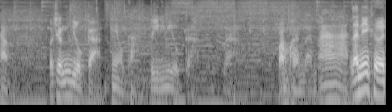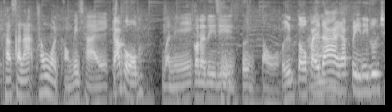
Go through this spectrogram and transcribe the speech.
ครับเพราะฉะนั้นมีโอกาสมีโอกาสปีนี้มีโอกาสนะประมาณนั้นอ่าและนี่คือทัศนะทั้งหมดของพี่ชัยครับผม วันนี้กรณีนี้ทีมปืนโตปืนโตไปได้ครับ ปีนี้รุ่นแช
